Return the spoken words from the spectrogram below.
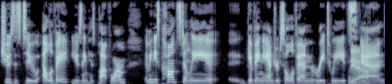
chooses to elevate using his platform. I mean, he's constantly uh, giving Andrew Sullivan retweets Yeah. and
